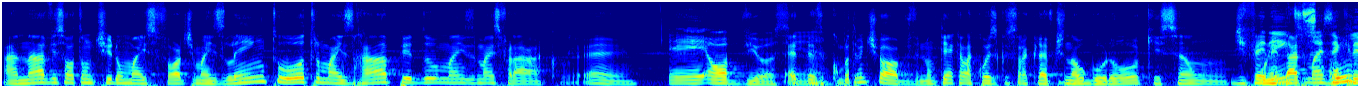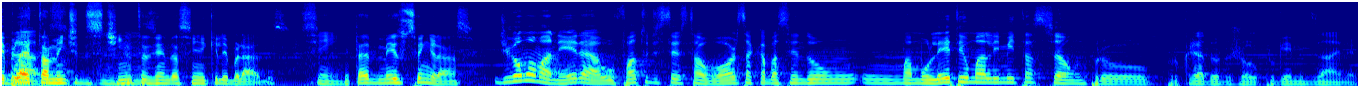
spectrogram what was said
A nave solta um tiro mais forte, mais lento, o outro mais rápido, mas mais fraco. É, é óbvio, assim. é, né? é completamente óbvio. Não tem aquela coisa que o StarCraft inaugurou, que são Diferentes, unidades mas completamente distintas e ainda assim equilibradas. Sim. Então é meio sem graça. De alguma maneira, o fato de ser Star Wars acaba sendo um- uma muleta e uma limitação pro, pro criador do jogo, pro game designer.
